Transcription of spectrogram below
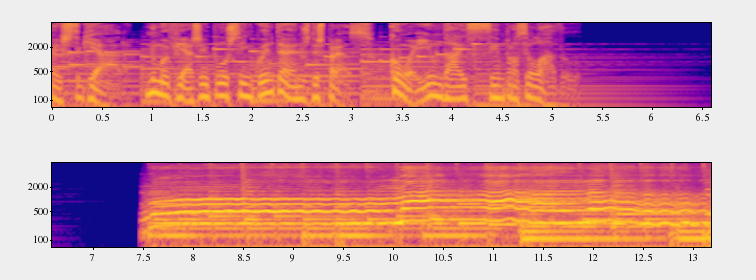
Deixe-se guiar numa viagem pelos 50 anos de expresso, com a Hyundai sempre ao seu lado. Oh, my love,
